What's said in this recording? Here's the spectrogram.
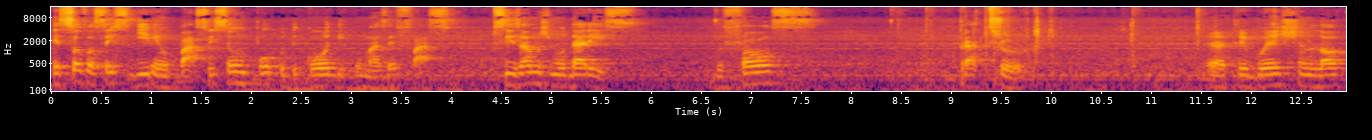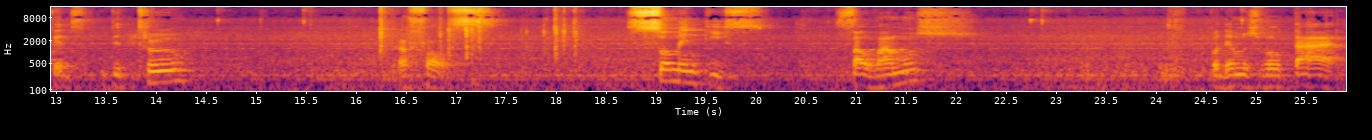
é só vocês seguirem o passo, isso é um pouco de código, mas é fácil. Precisamos mudar isso, do false para true. Attribution locked de true para false. Somente isso. Salvamos. Podemos voltar.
